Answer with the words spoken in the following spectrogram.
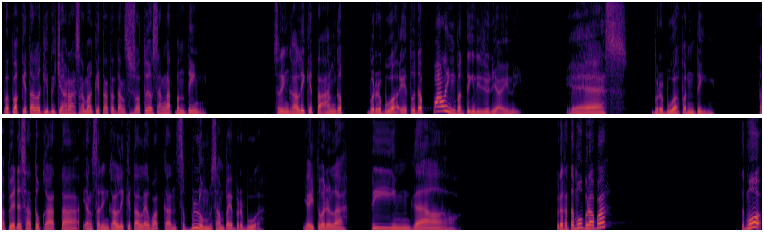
Bapak kita lagi bicara sama kita tentang sesuatu yang sangat penting. Seringkali kita anggap berbuah itu udah paling penting di dunia ini. Yes, berbuah penting. Tapi ada satu kata yang sering kali kita lewatkan sebelum sampai berbuah. Yaitu adalah tinggal. Udah ketemu berapa? Ketemu?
